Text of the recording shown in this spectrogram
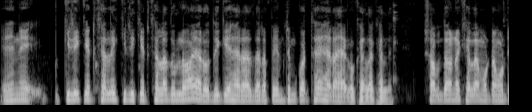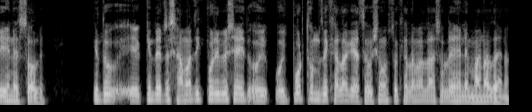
এখানে ক্রিকেট খেলে ক্রিকেট খেলাধুলো হয়, আর ওদিকে হেরা যারা প্রেম টেম করতে হয়, হেরা হ্যাগো খেলা খেলে। সব ধরনের খেলা মোটামুটি এখানে চলে। কিন্তু কিন্তু এটা সামাজিক পরিবেশে ওই ওই প্রথম যে খেলা গেছে, ওই সমস্ত খেলামেলা আসলে এখানে মানা যায় না।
